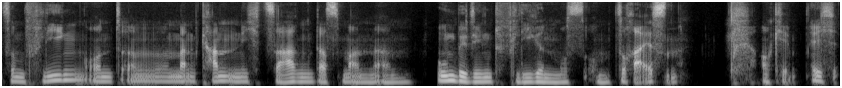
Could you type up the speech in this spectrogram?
zum Fliegen und ähm, man kann nicht sagen, dass man ähm, unbedingt fliegen muss, um zu reisen. Okay, ich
